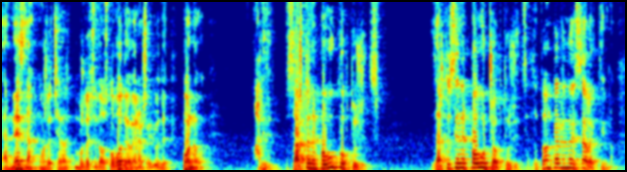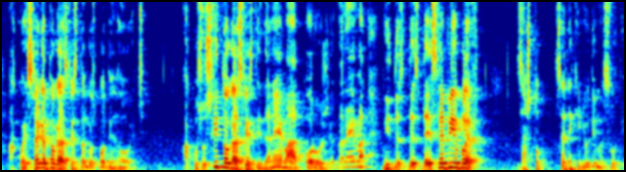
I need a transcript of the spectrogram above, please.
ja ne znam, možda će, možda će da oslobode ove naše ljude ponovo, ali zašto ne povuku optužicu? Zašto se ne povuče optužica? Zato vam kažem da je selektivno. Ako je svega toga svjestan gospodin Novović, ako su svi toga svjesni da nema oružja, da nema, da, da, da je sve bio blef, zašto sve nekim ljudima sudi?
